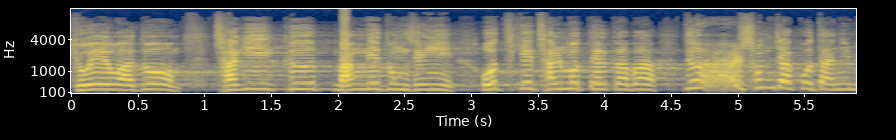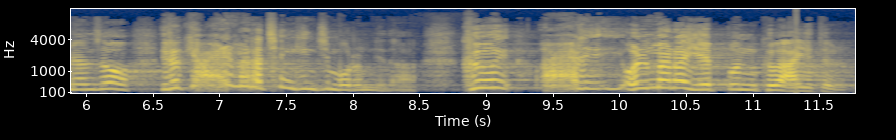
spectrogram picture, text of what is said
교회 와도 자기 그 막내 동생이 어떻게 잘못될까봐 늘 손잡고 다니면서 이렇게 얼마나 챙긴지 모릅니다. 그 얼마나 예쁜 그 아이들.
